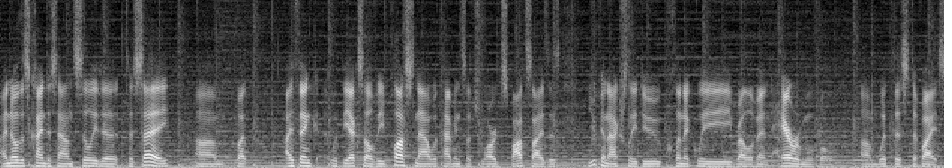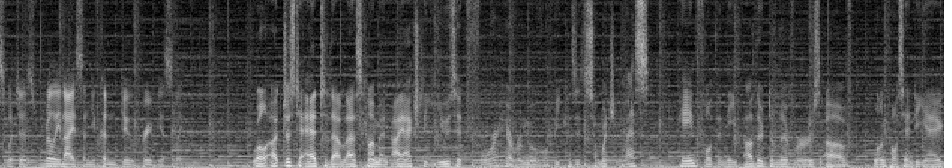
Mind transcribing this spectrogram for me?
I know this kind of sounds silly to, to say, but I think with the XLV Plus now, with having such large spot sizes, you can actually do clinically relevant hair removal um, with this device, which is really nice and you couldn't do previously. Well, uh, just to add to that last comment, I actually use it for hair removal because it's so much less painful than the other deliverers of long pulse Nd:YAG.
